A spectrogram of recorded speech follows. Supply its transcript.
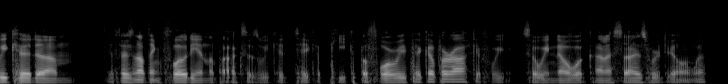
we could, um, if there's nothing floaty in the boxes, we could take a peek before we pick up a rock if we, so we know what kind of size we're dealing with.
